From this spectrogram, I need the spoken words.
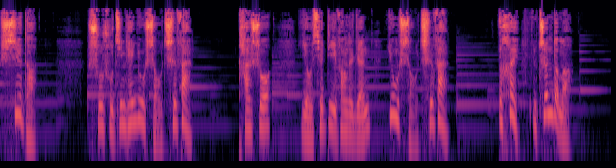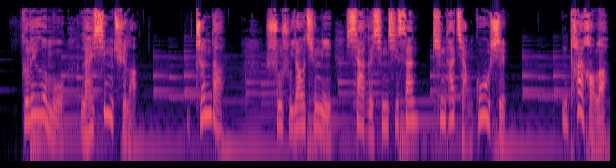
是的，叔叔今天用手吃饭。他说，有些地方的人用手吃饭。嘿，真的吗？格雷厄姆来兴趣了。真的，叔叔邀请你下个星期三听他讲故事。太好了，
